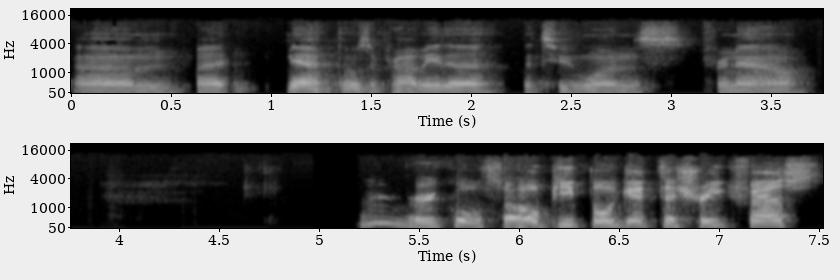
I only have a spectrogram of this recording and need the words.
Um, but yeah, those are probably the the two ones for now. Very cool. So hope people get to Shriekfest.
